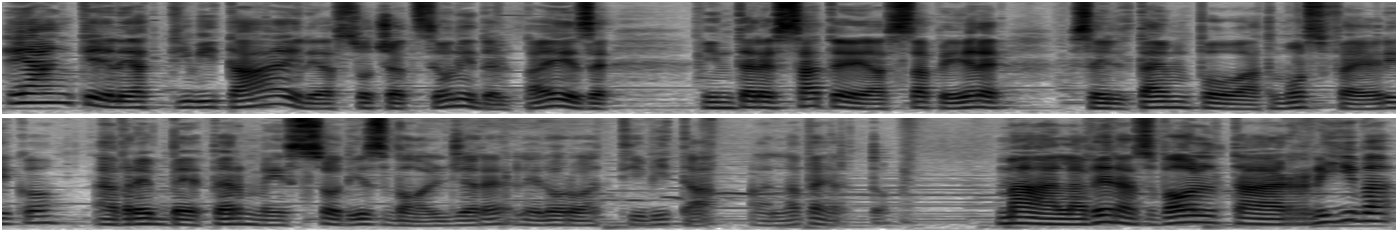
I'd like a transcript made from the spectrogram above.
e anche le attività e le associazioni del paese, interessate a sapere se il tempo atmosferico avrebbe permesso di svolgere le loro attività all'aperto. Ma la vera svolta arriva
